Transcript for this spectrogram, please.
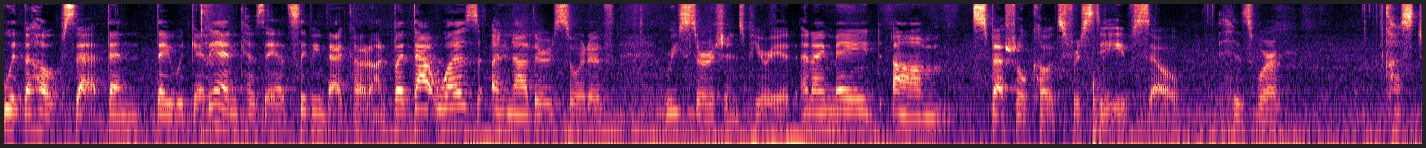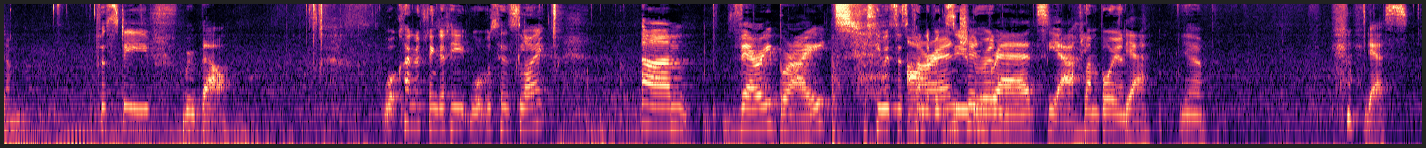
with the hopes that then they would get in because they had sleeping bag coat on. But that was another sort of resurgence period, and I made um, special coats for Steve, so his were custom for Steve Rubell. What kind of thing did he? What was his like? Um, very bright. He was this kind orange of exuberant, and reds. Yeah, flamboyant. Yeah, yeah. yes,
